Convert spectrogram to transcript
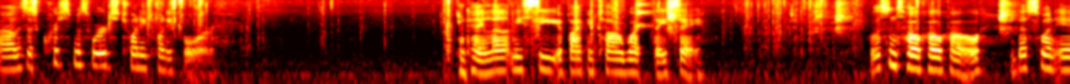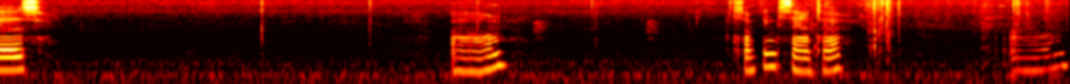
Uh, this is Christmas Words 2024. Okay, let me see if I can tell what they say. Well, this one's ho ho ho. This one is um, something Santa. Um,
